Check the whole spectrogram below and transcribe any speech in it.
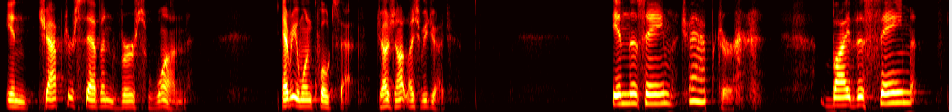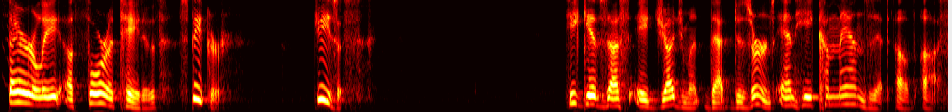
In chapter 7, verse 1, everyone quotes that Judge not, lest you be judged. In the same chapter, by the same fairly authoritative speaker, Jesus. He gives us a judgment that discerns, and he commands it of us.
